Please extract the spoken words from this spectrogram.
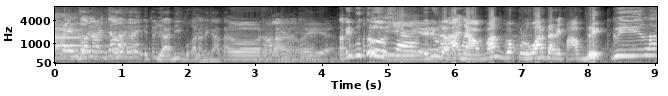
friendzone aja lah ya. sorry, itu jadi bukan adik kakak Oh, setelah oh iya. tapi putus Iya. jadi udah gak nyaman gue keluar dari pabrik gila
